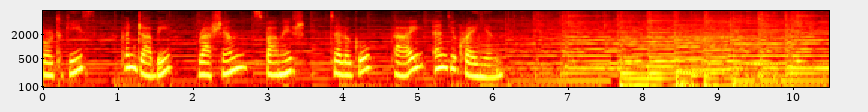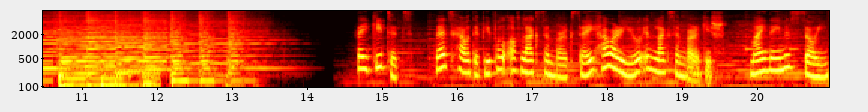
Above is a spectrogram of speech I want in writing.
Portuguese, Punjabi, Russian, Spanish, Telugu, Thai, and Ukrainian. They get. That's how the people of Luxembourg say how are you in Luxembourgish. My name is Zoe.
